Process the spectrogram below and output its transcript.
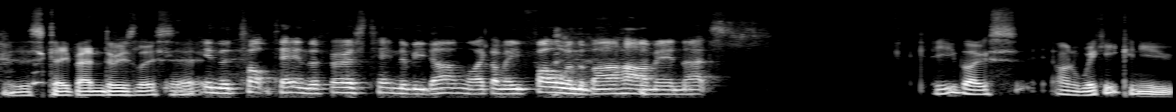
Just keep adding to his list. Yeah. In the top 10, the first 10 to be done. Like, I mean, following the Baha, man, that's. You blokes on Wiki, can you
